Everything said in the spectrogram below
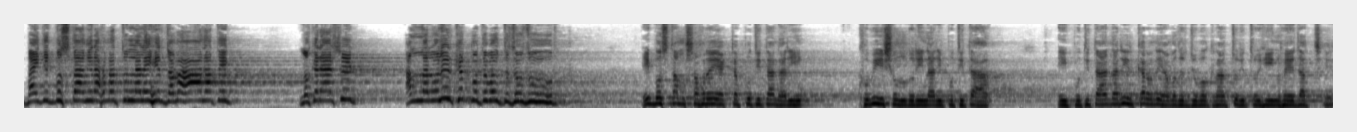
বাইজিদ বুস্তামি রহমাতুল্লাহির জমানাতে লোকেরা আসে আল্লাহর অলির খেদমতে বলতেছে, হুজুর, এই বস্তাম শহরে একটা পতিতা নারী, খুবই সুন্দরী নারী পতিতা। এই পতিতা নারীর কারণে আমাদের যুবকরা চরিত্রহীন হয়ে যাচ্ছে।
